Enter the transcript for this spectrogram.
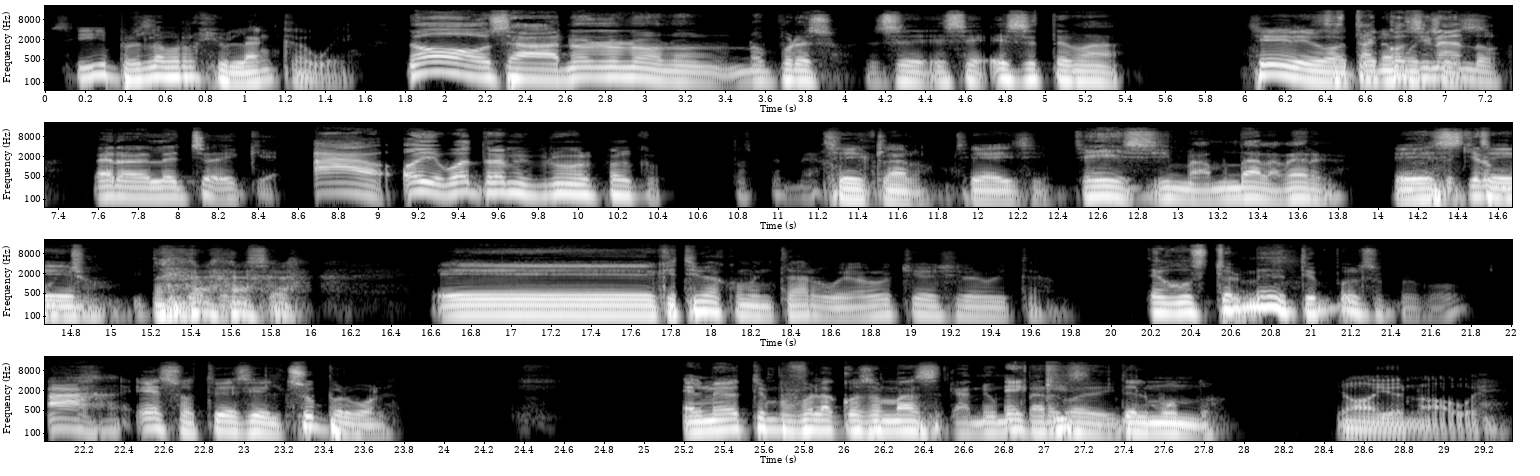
Sí, pero es la borja blanca, güey. No, o sea, no, no, no, no, no por eso. Ese, ese, ese tema Sí, digo, se está tiene muchos- cocinando. Pero el hecho de que, ah, oye, voy a traer a mi primo al palco. Estás pendejo. Sí, claro. Sí, ahí sí. Sí, sí, me manda a la verga. Te Este... quiero mucho. Y te quiero. Eh, ¿Qué te iba a comentar, güey? Algo te iba a decir ahorita. ¿Te gustó el medio tiempo del Super Bowl? Ah, eso, te iba a decir, el Super Bowl. El medio tiempo fue la cosa más Gané un X de del mundo. No, yo no, güey.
